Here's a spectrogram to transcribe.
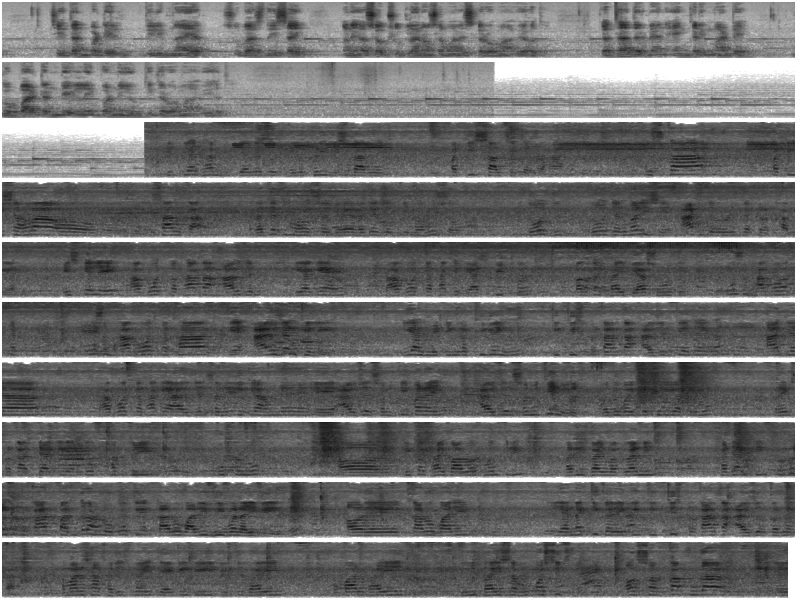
ચેતન પટેલ, દિલીપ નાયક, સુભાષ દેસાઈ અને અશોક શુક્લાનો સમાવેશ કરવામાં આવ્યો હતો. કથા દરમિયાન એન્કરિંગ માટે ગોપાલ ટંડેલની પણ નિયુક્તિ કરવામાં આવી હતી विद्याधाम विद्यालय जो भेलखड़ी विस्तार में 25 साल से चल रहा है उसका पच्चीसवा साल का रजत महोत्सव जो है रजत जयंती महोत्सव दो जु- दो जनवरी से आठ जनवरी तक रखा गया है इसके लिए एक भागवत कथा का आयोजन किया गया है भागवत कथा के व्यासपीठ पर पंकज भाई व्यास होंगे। उस भागवत उस भागवत कथा के आयोजन के लिए यह मीटिंग रखी गई है कि किस प्रकार का आयोजन किया जाएगा। आज भागवत कथा के आयोजन समिति का हमने आयोजन समिति बनाई। आयोजन समिति में मधुबाई कचरिया प्रमुख, प्रेम प्रकाश त्यागी, अशोक खत्री उप प्रमुख और दीपक भाई बालोत मंत्री, हरीश भाई मकलानी खजानची इस प्रकार पंद्रह लोगों के कारोबारी भी बनाई गई है। और कारोबारी यह नक्की करेगी कि किस प्रकार का आयोजन करने का। हमारे साथ हरीश भाई त्यागी जी, जीतू भाई, गोपाल भाई, दिलीप भाई सब उपस्थित हैं और सबका पूरा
